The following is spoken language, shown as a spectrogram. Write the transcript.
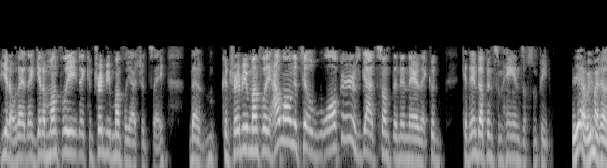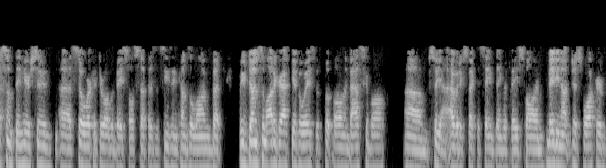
you know that they get a monthly they contribute monthly I should say that contribute monthly how long until Walker's got something in there that could could end up in some hands of some people Yeah, we might have something here soon. Uh, still working through all the baseball stuff as the season comes along, but we've done some autograph giveaways with football and basketball. Um, so yeah, I would expect the same thing with baseball and maybe not just Walker,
